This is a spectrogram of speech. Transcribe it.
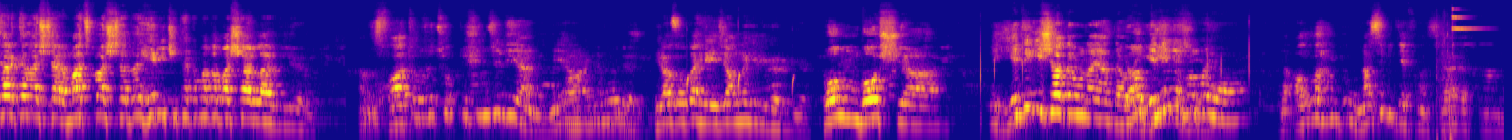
Evet arkadaşlar maç başladı. Her iki takıma da başarılar diliyorum. Yalnız Fatih Hoca çok düşünceli yani. Niye? Aynen öyle. Biraz o da heyecanlı gibi görünüyor. Bomboş ya. E, yedi kişi adamın ayağında var. Ya yedi değil kişi. baba ya? Ya Allah'ım bu nasıl bir defans ya Rabbim?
